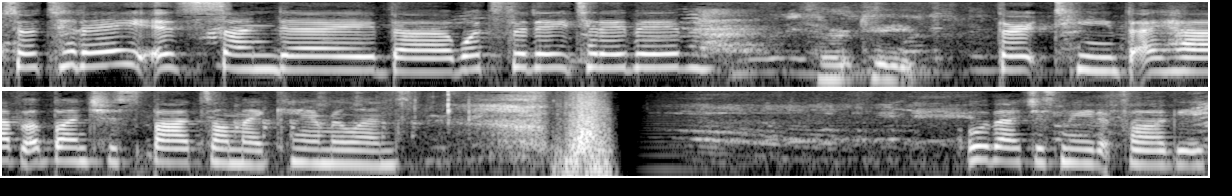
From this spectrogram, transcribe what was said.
So today is Sunday, the, what's the date today, babe? 13th. 13th. I have a bunch of spots on my camera lens. Oh, that just made it foggy.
